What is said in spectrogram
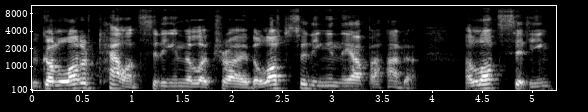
We've got a lot of talent sitting in the Latrobe, a lot sitting in the Upper Hunter, a lot sitting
